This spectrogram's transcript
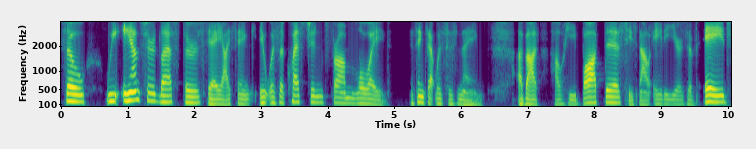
So we answered last Thursday, I think. It was a question from Lloyd. I think that was his name about how he bought this. He's now 80 years of age.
